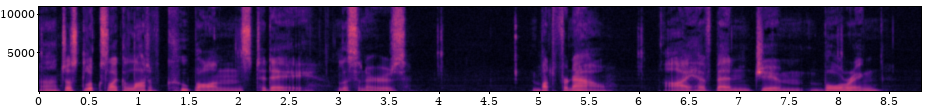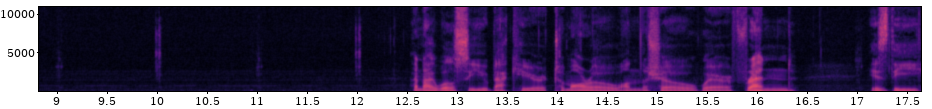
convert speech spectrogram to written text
Uh, just looks like a lot of coupons today, listeners. But for now, I have been Jim Boring. And I will see you back here tomorrow on the show where friend is the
